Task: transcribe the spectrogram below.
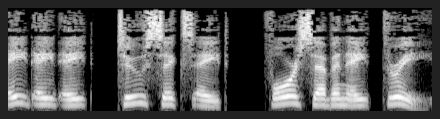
888-268-4783.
